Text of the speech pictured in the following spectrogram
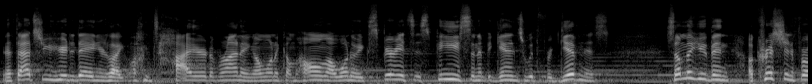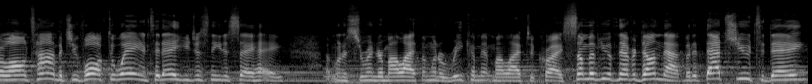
And if that's you here today and you're like, I'm tired of running, I want to come home, I want to experience this peace, and it begins with forgiveness. Some of you have been a Christian for a long time, but you've walked away, and today you just need to say, Hey, I'm going to surrender my life. I'm going to recommit my life to Christ. Some of you have never done that, but if that's you today,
